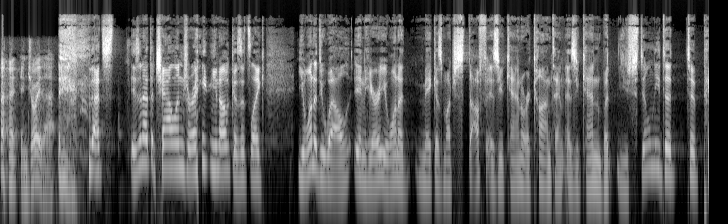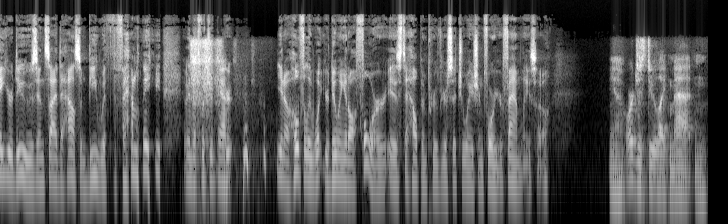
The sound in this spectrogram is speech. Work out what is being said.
enjoy that. that's isn't that the challenge, right? You know, because it's like you want to do well in here, you want to make as much stuff as you can or content as you can, but you still need to to pay your dues inside the house and be with the family. I mean, that's what you're, Yeah. you're you know, hopefully what you're doing it all for is to help improve your situation for your family. So Yeah, or just do like Matt and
